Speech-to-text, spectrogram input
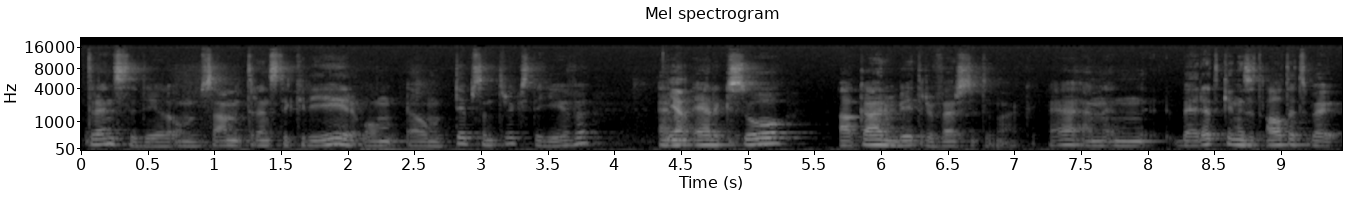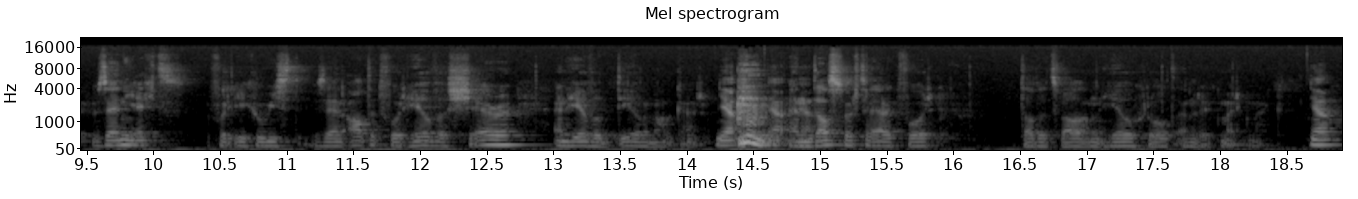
trends te delen, om samen trends te creëren, om, eh, om tips en tricks te geven. En Ja. eigenlijk zo elkaar een betere versie te maken. Hè. En, en bij Redken is het altijd, wij, we zijn niet echt voor egoïsten. We zijn altijd voor heel veel sharen en heel veel delen met elkaar. ja, ja, En ja. dat zorgt er eigenlijk voor dat het wel een heel groot en leuk merk maakt. Ja.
